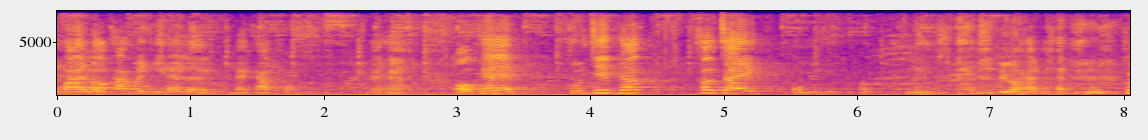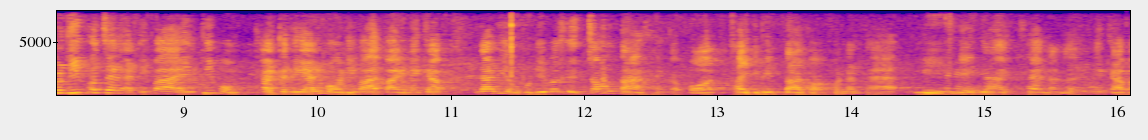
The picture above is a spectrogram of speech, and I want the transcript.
นบายรอข้างเวทีได้เลยนะครับผมนะฮะโอเค คุณทิพย์ครับเข้าใจผม ดีว่านะคุณทิพย์เข้าใจอธิบายที่ผมอะกติกาที่ผมอธิบายไปนะครับหน้าที่ของคุณทิพย์ก็คือจ้องตาแข่งกับบอสใครกระพริบตาก่อนคนนั้นแพ้มีง่ายๆ แค่นั้นเลยนะครับ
